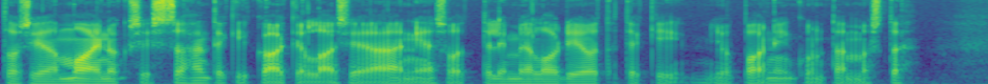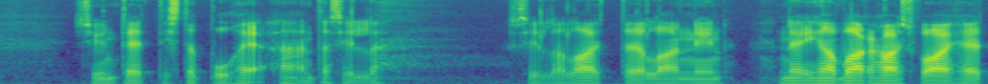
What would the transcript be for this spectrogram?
tosiaan mainoksissa hän teki kaikenlaisia ääniä, soitteli melodioita, teki jopa niin kuin tämmöistä synteettistä puheääntä sillä, sillä laitteellaan, niin ne ihan varhaisvaiheet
